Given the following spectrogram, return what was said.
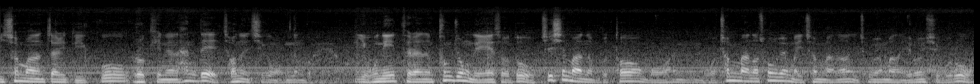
2천만 원짜리도 있고 그렇기는 한데 저는 지금 없는 거예요. 이 오네이트라는 품종 내에서도 70만 원부터 뭐한뭐 1천만 원, 1,500만, 2천만 원, 2,500만 원 이런 식으로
